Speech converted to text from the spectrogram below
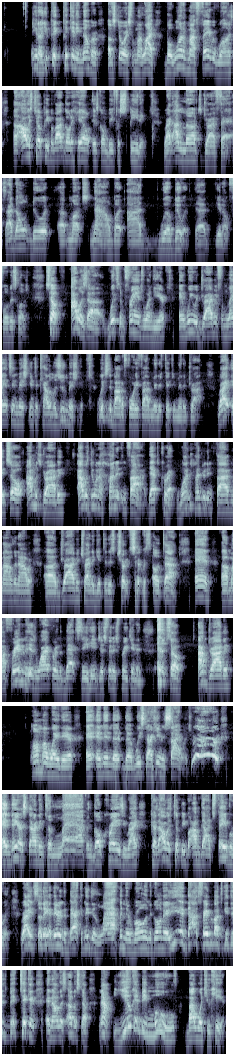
you know, you pick pick any number of stories from my life, but one of my favorite ones, uh, I always tell people if I go to hell, it's going to be for speeding, right? I love to drive fast. I don't do it uh, much now, but I will do it. Uh, you know, full disclosure. So I was uh, with some friends one year, and we were driving from Lansing, Michigan to Kalamazoo, Michigan, which is about a 45 minute, 50 minute drive, right? And so I was driving. I was doing 105. That's correct. 105 miles an hour, uh, driving, trying to get to this church service all the time. And uh, my friend and his wife were in the back seat. He had just finished preaching, and so I'm driving on my way there, and, and, then the, the we start hearing sirens, and they are starting to laugh and go crazy, right? Because I always tell people I'm God's favorite, right? So they're they're in the back and they're just laughing, they're rolling, they're going there, yeah, God's favorite, about to get this big ticket and all this other stuff. Now you can be moved by what you hear.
